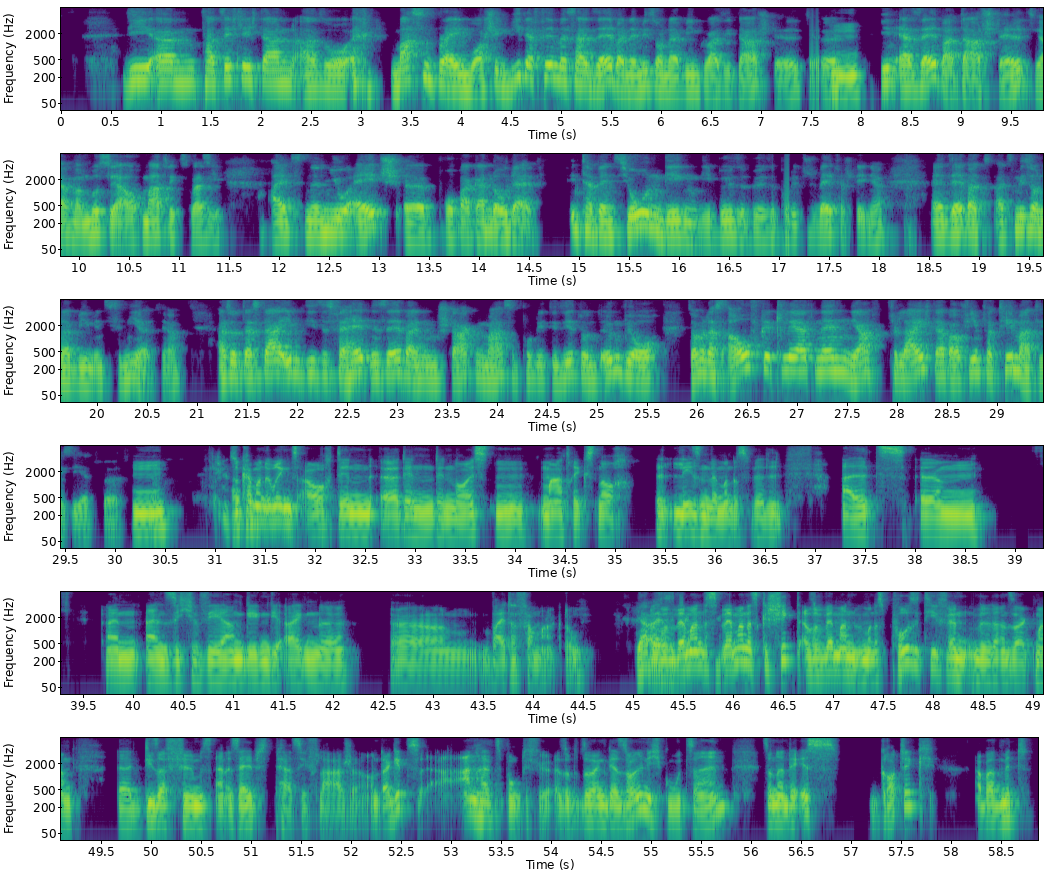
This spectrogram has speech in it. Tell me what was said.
die ähm, tatsächlich dann also Massenbrainwashing, wie der Film es halt selber in der Abîme quasi darstellt, äh, mhm. ihn er selber darstellt. Ja, man muss ja auch Matrix quasi als eine New Age äh, Propaganda oder Interventionen gegen die böse, böse politische Welt verstehen, ja, äh, selber als Misonabim inszeniert, ja. Also, dass da eben dieses Verhältnis selber in einem starken Maße politisiert und irgendwie auch, soll man das aufgeklärt nennen, ja, vielleicht, aber auf jeden Fall thematisiert wird. Mhm. So kann man übrigens auch den, äh, den, den neuesten Matrix noch äh, lesen, wenn man das will, als ähm, ein, ein sich wehren gegen die eigene ähm, Weitervermarktung. Ja, also wenn man das, wenn man das geschickt, also wenn man, wenn man das positiv wenden will, dann sagt man, äh, dieser Film ist eine Selbstpersiflage. Und da gibt es Anhaltspunkte für. Also sozusagen, der soll nicht gut sein, sondern der ist grottig, aber mit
